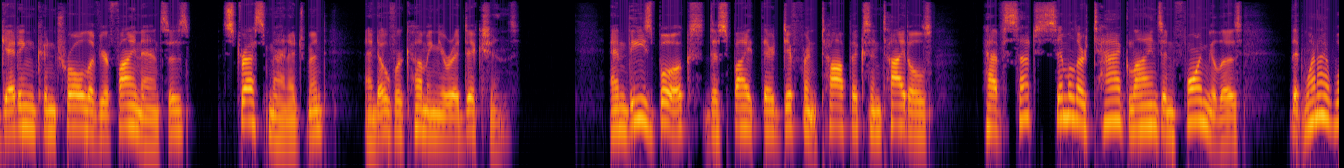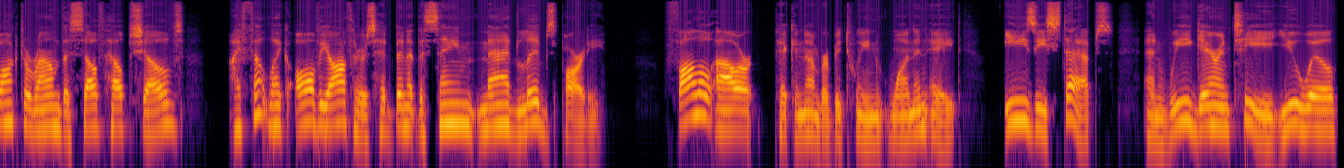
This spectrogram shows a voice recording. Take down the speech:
getting control of your finances, stress management, and overcoming your addictions. And these books, despite their different topics and titles, have such similar taglines and formulas that when I walked around the self help shelves, I felt like all the authors had been at the same Mad Libs party. Follow our pick a number between 1 and 8 easy steps, and we guarantee you will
